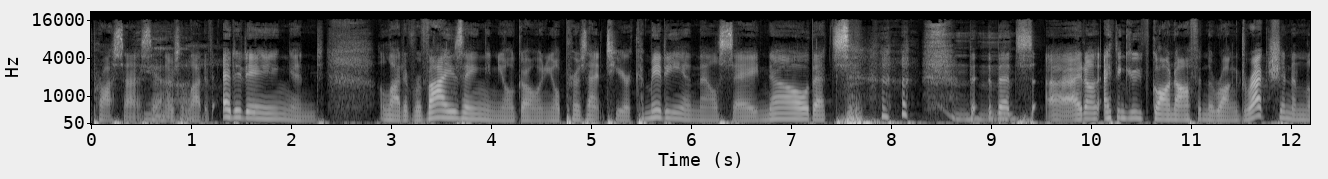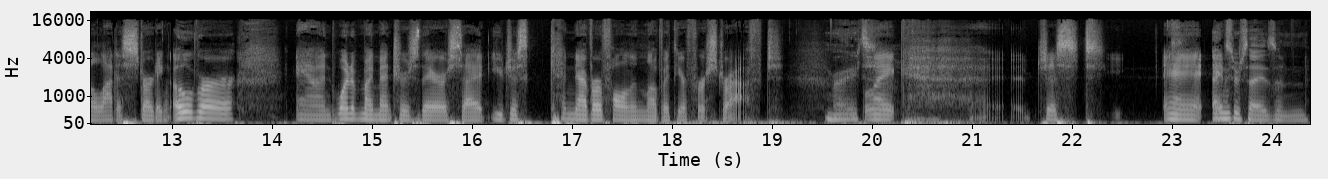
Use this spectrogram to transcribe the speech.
process and there's a lot of editing and a lot of revising and you'll go and you'll present to your committee and they'll say no that's th- that's uh, I don't I think you've gone off in the wrong direction and a lot of starting over And one of my mentors there said, You just can never fall in love with your first draft. Right. Like, just. And, and Exercise and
